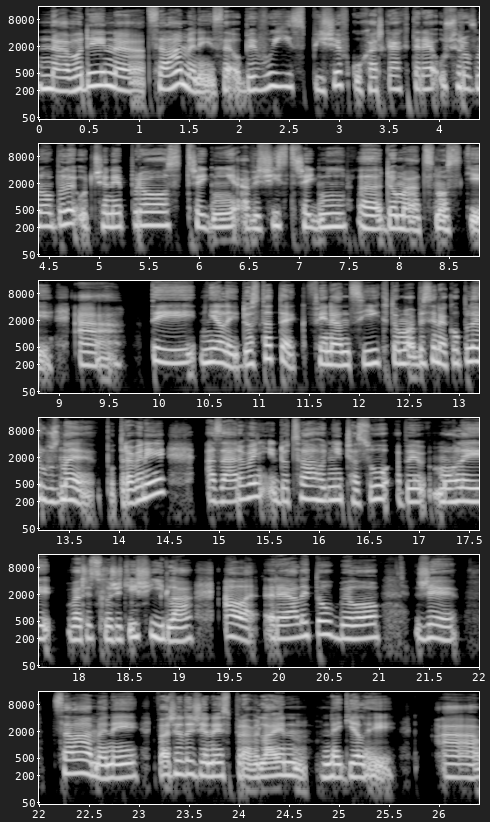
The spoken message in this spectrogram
Návody na celá menu se objevují spíše v kuchařkách, které už rovnou byly určeny pro střední a vyšší střední e, domácnosti. A ty měli dostatek financí k tomu, aby si nakoupili různé potraviny a zároveň i docela hodně času, aby mohli vařit složitější jídla, ale realitou bylo, že celá menu vařily ženy zpravidla jen v neděli. A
